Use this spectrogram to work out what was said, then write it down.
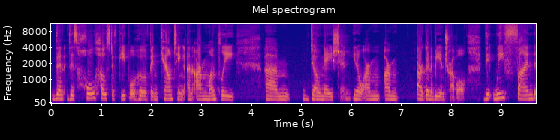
then this whole host of people who have been counting on our monthly um, donation, you know, our our are going to be in trouble. The, we fund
